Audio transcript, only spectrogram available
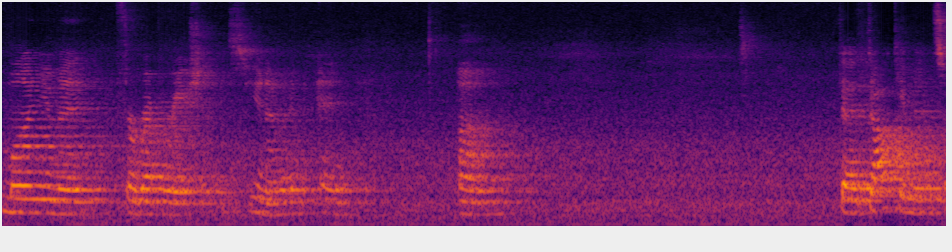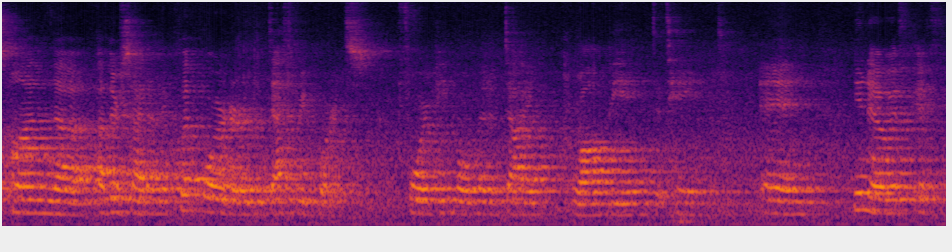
Monument for Reparations, you know, and, and um, the documents on the other side on the clipboard are the death reports for people that have died while being detained. And, you know, if, if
